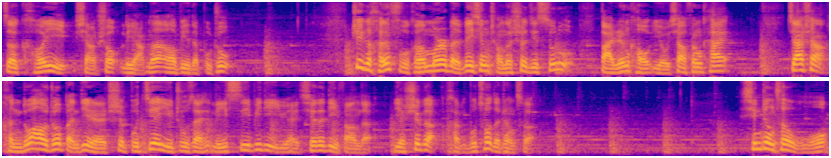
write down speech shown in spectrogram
则可以享受两万澳币的补助，这个很符合墨尔本卫星城的设计思路，把人口有效分开。加上很多澳洲本地人是不介意住在离 CBD 远些的地方的，也是个很不错的政策。新政策五，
